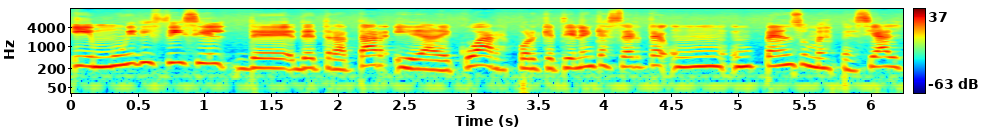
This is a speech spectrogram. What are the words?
y muy difícil de, tratar y de adecuar, porque tienen que hacerte un, un pensum especial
